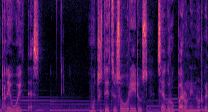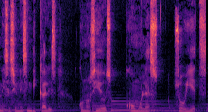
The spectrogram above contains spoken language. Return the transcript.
revueltas. Muchos de estos obreros se agruparon en organizaciones sindicales conocidos como las soviets.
